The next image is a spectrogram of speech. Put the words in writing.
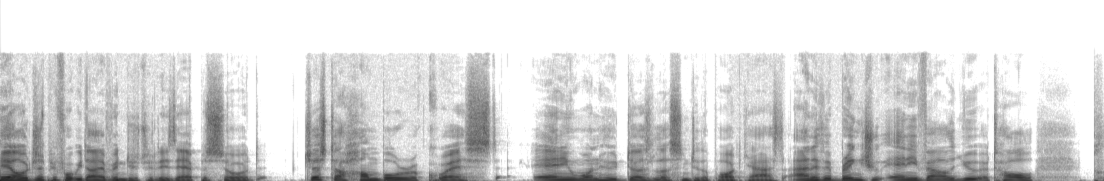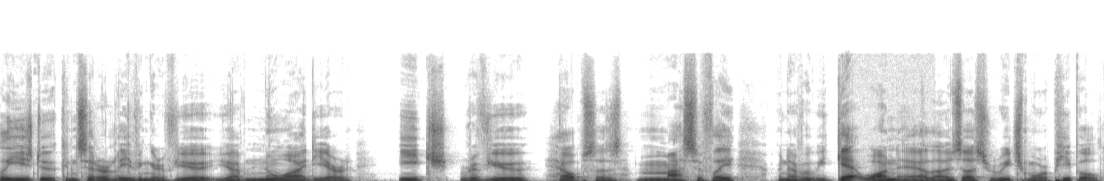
Hey, all, just before we dive into today's episode, just a humble request. Anyone who does listen to the podcast, and if it brings you any value at all, please do consider leaving a review. You have no idea each review helps us massively. Whenever we get one, it allows us to reach more people.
